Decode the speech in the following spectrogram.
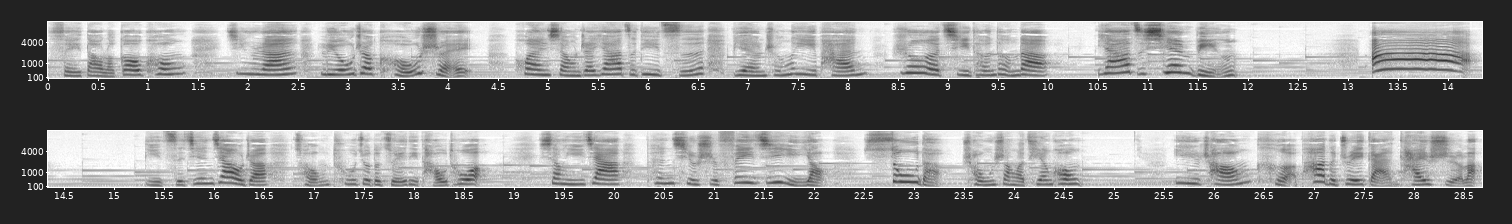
飞到了高空，竟然流着口水，幻想着鸭子蒂茨变成了一盘热气腾腾的。鸭子馅饼！啊！蒂茨尖叫着从秃鹫的嘴里逃脱，像一架喷气式飞机一样，嗖的冲上了天空。一场可怕的追赶开始了。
